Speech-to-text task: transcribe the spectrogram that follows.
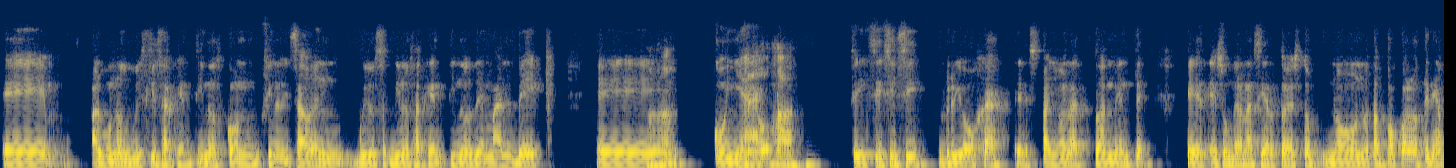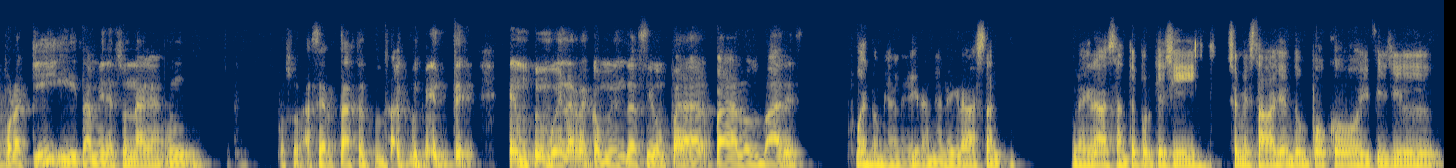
eh, algunos whiskies argentinos con finalizado en vinos, vinos argentinos de Malbec, eh, coñac. Rioja. Sí, sí, sí, sí, Rioja, española totalmente. Es, un gran acierto esto. No, no, tampoco lo tenía por aquí y también es una, pues acertaste totalmente. Es muy buena recomendación para, para los bares. Bueno, me alegra, me alegra bastante. Me alegra bastante porque sí, se me estaba yendo un poco difícil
